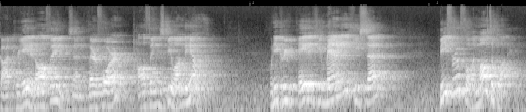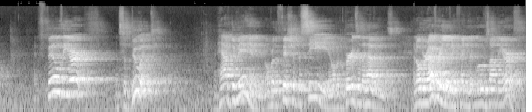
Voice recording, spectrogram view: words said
God created all things, and therefore all things belong to Him. When He created humanity, He said, Be fruitful and multiply, and fill the earth, and subdue it, and have dominion over the fish of the sea, and over the birds of the heavens and over every living thing that moves on the earth.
